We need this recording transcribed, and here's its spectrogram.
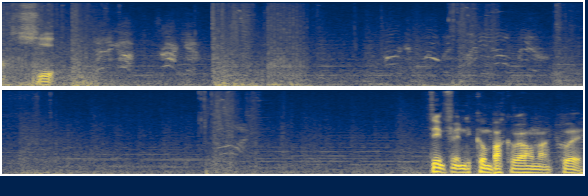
Oh shit. Didn't think to come back around that quick.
